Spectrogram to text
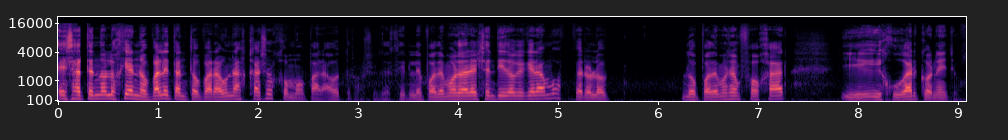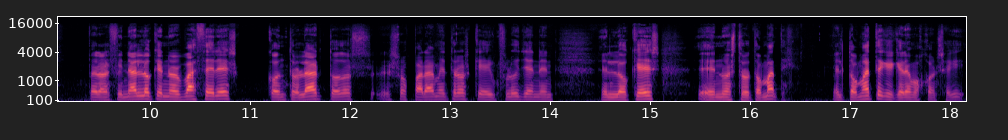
esa tecnología nos vale tanto para unos casos como para otros. Es decir, le podemos dar el sentido que queramos, pero lo, podemos enfocar y, jugar con ello. Pero al final lo que nos va a hacer es controlar todos esos parámetros que influyen en, en lo que es eh, nuestro tomate, el tomate que queremos conseguir.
